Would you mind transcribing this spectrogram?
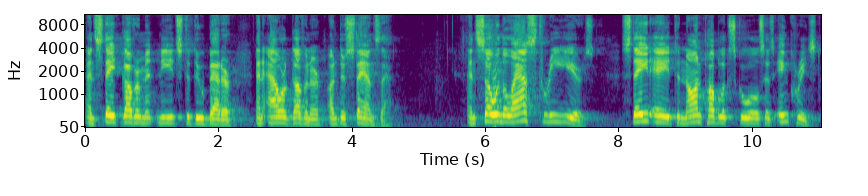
and state government needs to do better, and our governor understands that. And so in the last three years, state aid to non-public schools has increased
